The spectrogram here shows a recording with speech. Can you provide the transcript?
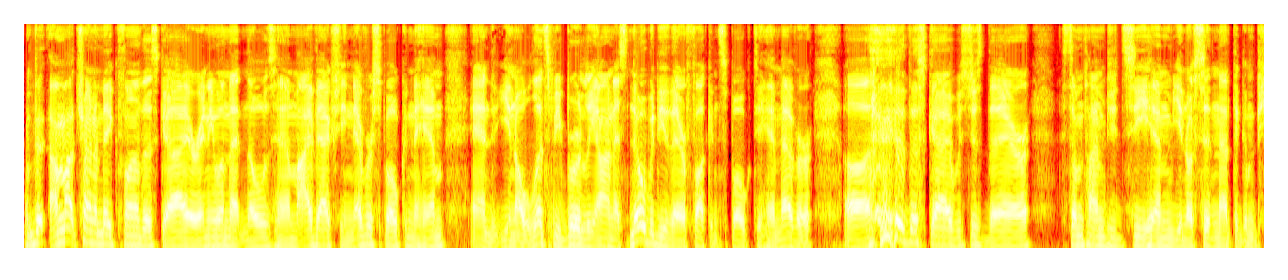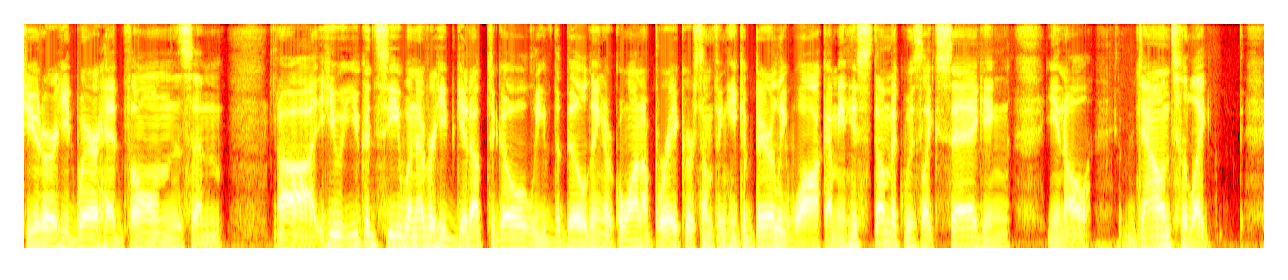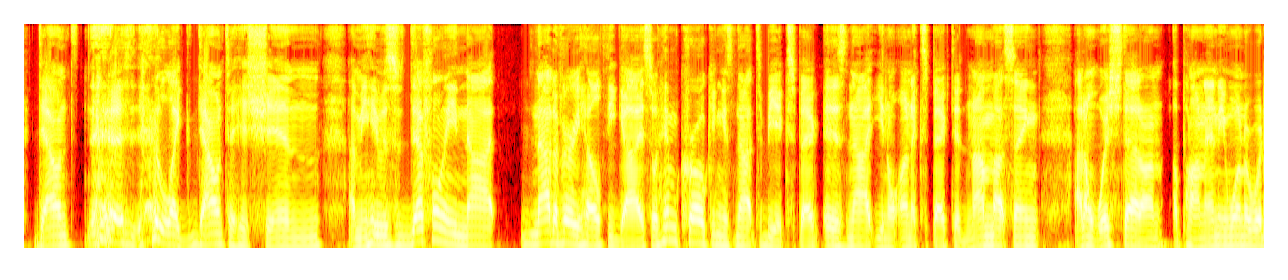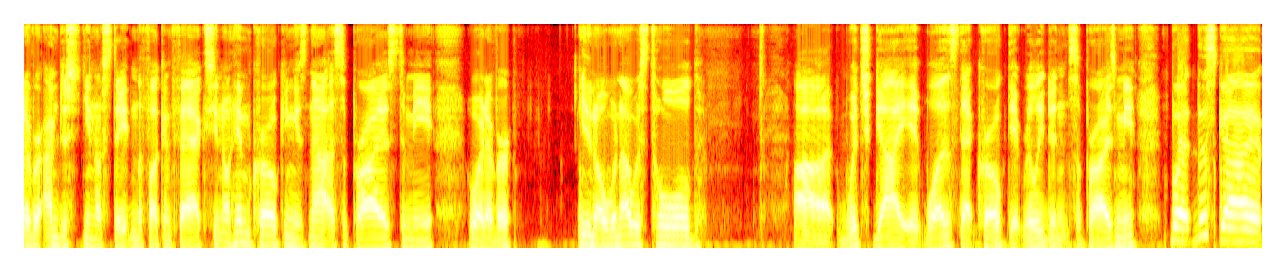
I'm not trying to make fun of this guy or anyone that knows him. I've actually never spoken to him. And, you know, let's be brutally honest. Nobody there fucking spoke to him ever. Uh, this guy was just there. Sometimes you'd see him, you know, sitting at the computer. He'd wear headphones and, uh, he, you could see whenever he'd get up to go leave the building or go on a break or something, he could barely walk. I mean, his stomach was like sagging, you know, down to like down, like down to his shin. I mean, he was definitely not not a very healthy guy. So him croaking is not to be expect is not, you know, unexpected. And I'm not saying I don't wish that on upon anyone or whatever. I'm just, you know, stating the fucking facts. You know, him croaking is not a surprise to me or whatever. You know, when I was told uh, which guy it was that croaked, it really didn't surprise me. But this guy,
